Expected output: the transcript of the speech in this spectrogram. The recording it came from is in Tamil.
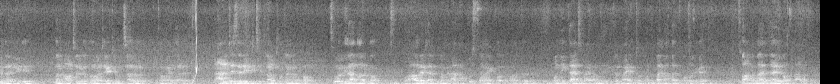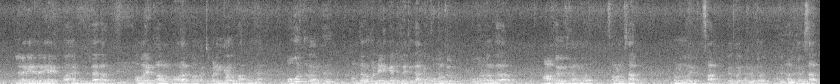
சேர்ந்தார் அன்னைக்கு இவர் மாவட்டத்துக்கு அப்புறம் சார் இன்ஃபார்ம் பண்ணியிருந்தாரு நான் வந்து சரி டிஜிட்டல் போட்டாங்கிறப்போ ஸோ ஒரு இதாக தான் இருக்கும் ஒரு ஆவரேஜாக இருக்கும் நான் நான் புதுசு நான் இப்போ நான் வந்து ஒன் வீக் தான் ஆச்சு. நான் வந்து இதில் பயணிச்சு ஒரு பத்து பதினாறு தான் மொத்தத்துக்கு ஸோ அந்த மாதிரி தான் எதிர்பார்த்தேன் நானும். இல்லை வேறு என்ன ரெடியாக இருக்குமா இல்லை அவ்வளோ அவ்வளோ பவராக இருக்குமா வச்சு பட் இங்கே வந்து பார்த்தோம்னா ஒவ்வொருத்தரும் வந்து அந்தளவுக்கு டெடிக்கேட்டட் லெஜெண்டாக இருக்கும் ஒவ்வொருத்தரும் ஒவ்வொரு அந்த மாப்பிள்ளை சார் சரவணன் சார் சார் அல்கவி சார்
